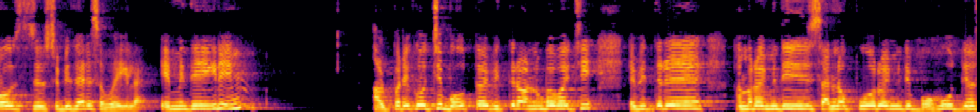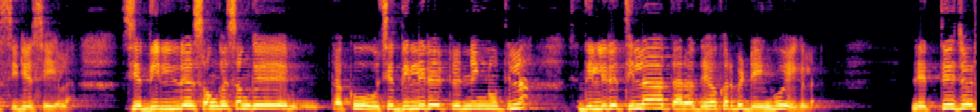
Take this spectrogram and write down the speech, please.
ବହୁତ ସୁବିଧାରେ ସବୁ ହେଇଗଲା। ଏମିତି ହେଇକିରି ଅଳ୍ପରେ କହୁଛି ବହୁତ ଏ ଭିତରେ ଅନୁଭବ ହେଇଛି। ଏ ଭିତରେ ଆମର ଏମିତି ସାନ ପୁଅର ଏମିତି ବହୁତ ଦେହ ସିରିୟସ୍ ହେଇଗଲା। ସିଏ ଦିଲ୍ଲୀରେ ସଙ୍ଗେ ସଙ୍ଗେ ତାକୁ ସେ ଦିଲ୍ଲୀରେ ଟ୍ରେନିଂ ନେଉଥିଲା। ସେ ଦିଲ୍ଲୀରେ ଥିଲା ତାର ଦେହ ଖରାପ ଡେଙ୍ଗୁ ହେଇଗଲା। ଏତେ ଜୋର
